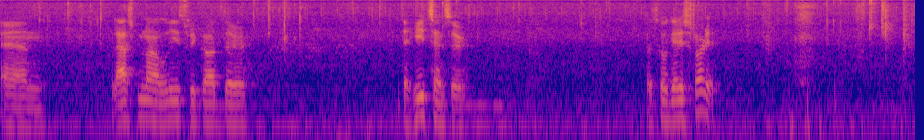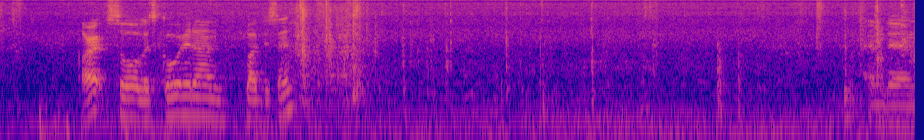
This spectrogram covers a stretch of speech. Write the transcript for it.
And last but not least we got the the heat sensor. Let's go get it started. All right so let's go ahead and plug this in. And then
